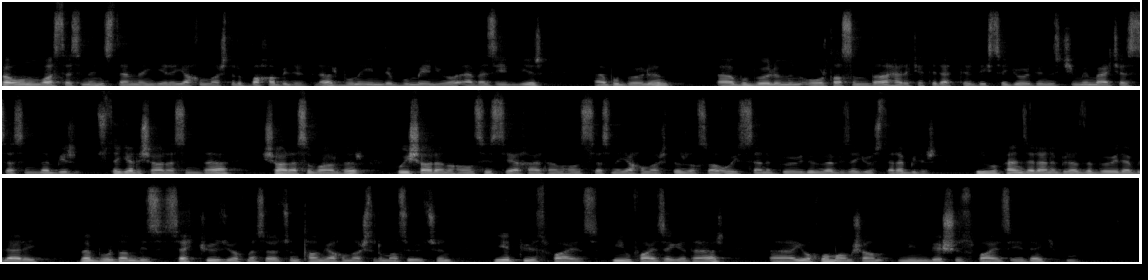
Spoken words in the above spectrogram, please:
və onun vasitəsilə istənilən yerə yaxınlaşdırıb baxa bilirdilər. Bunu indi bu menyu əvəz eləyir bu bölüm. Bu bölümün ortasında hərəkət elətdirdikcə gördüyünüz kimi mərkəz hissəsində bir üstəgəl işarəsində işarəsi vardır. Bu işarəni hansı hissəyə, xəritənin hansı hissəsinə yaxınlaşdırırıqsa, o hissəni böyüdür və bizə göstərə bilir. Biz bu pəncərəni biraz da böyüdə bilərik və buradan biz 800 yox, məsəl üçün tam yaxınlaşdırılması üçün 700%, 1000%-ə qədər yoxlamamışam, 1500% edək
